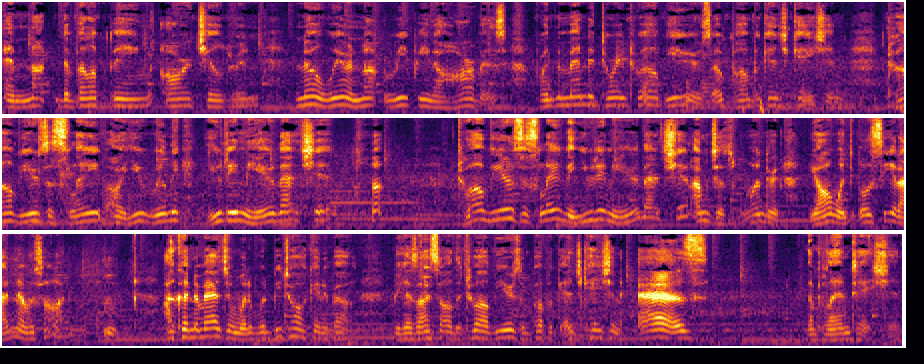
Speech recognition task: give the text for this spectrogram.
and not developing our children. No, we are not reaping a harvest for the mandatory 12 years of public education. 12 years a slave? Are you really? You didn't hear that shit? 12 years of slavery. You didn't hear that shit? I'm just wondering. Y'all went to go see it. I never saw it. Mm. I couldn't imagine what it would be talking about because I saw the 12 years in public education as the plantation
